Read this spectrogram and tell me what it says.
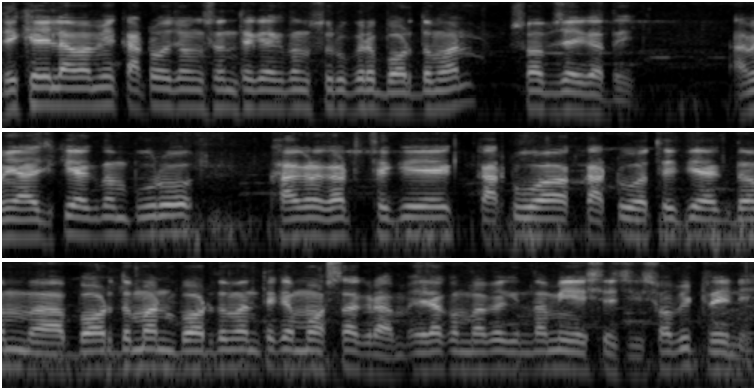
দেখে এলাম আমি কাটোয়া জংশন থেকে একদম শুরু করে বর্ধমান, সব জায়গাতেই। আমি আজকে একদম পুরো খাগড়াঘাট থেকে কাটুয়া কাটুয়া থেকে একদম বর্ধমান বর্ধমান থেকে মশাগ্রাম, এরকমভাবে কিন্তু আমি এসেছি, সবই ট্রেনে।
